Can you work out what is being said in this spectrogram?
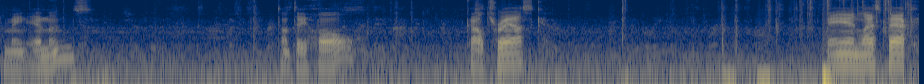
Tremaine Emmons, Dante Hall, Kyle Trask, and last pack.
